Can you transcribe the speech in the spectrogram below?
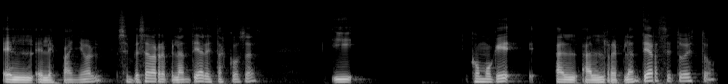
el, español se empezaba a replantear estas cosas y como que al, al, replantearse todo esto,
